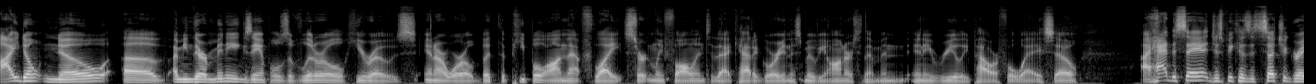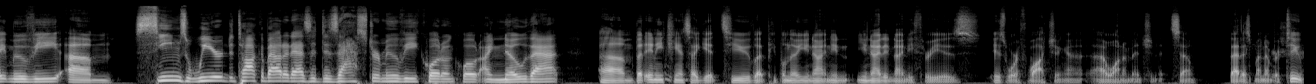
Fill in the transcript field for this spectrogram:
I don't know of, I mean, there are many examples of literal heroes in our world, but the people on that flight certainly fall into that category, and this movie honors them in, in a really powerful way. So I had to say it just because it's such a great movie. Um, seems weird to talk about it as a disaster movie, quote unquote. I know that. Um, but any chance I get to let people know United United 93 is is worth watching, I, I want to mention it. So that is my number two.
